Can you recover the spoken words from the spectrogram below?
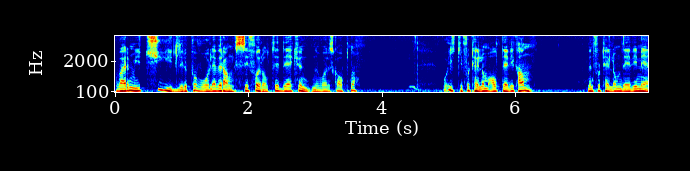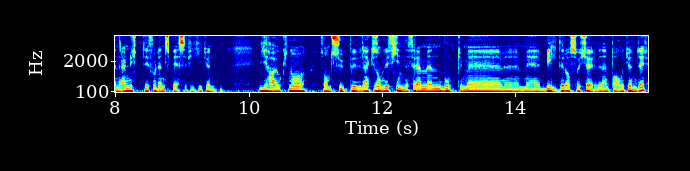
å være mye tydeligere på vår leveranse i forhold til det kundene våre skal oppnå. Og ikke fortelle om alt det vi kan, men fortelle om det vi mener er nyttig for den spesifikke kunden. Vi har jo ikke noe sånn super, Det er ikke sånn vi finner frem en bunke med, med bilder, og så kjører vi den på alle kunder.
